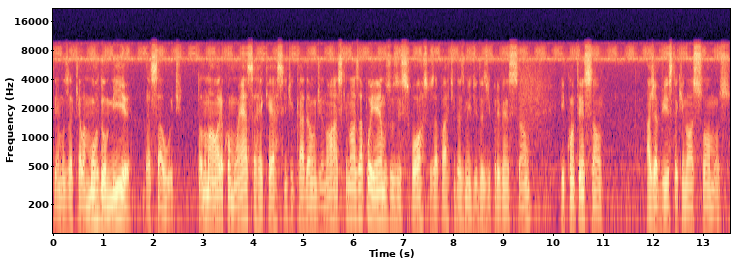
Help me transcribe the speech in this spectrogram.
temos aquela mordomia da saúde. Então numa hora como essa requer-se de cada um de nós que nós apoiemos os esforços a partir das medidas de prevenção e contenção. Haja vista que nós somos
